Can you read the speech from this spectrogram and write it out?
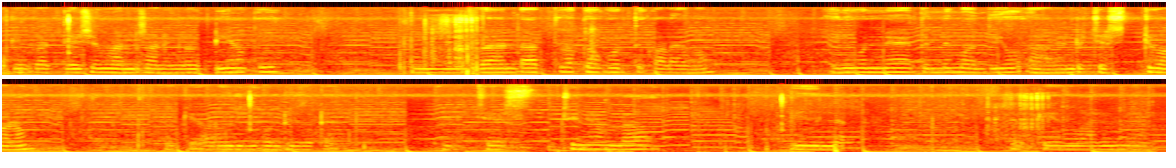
ഓക്കെ നമുക്ക് അത്യാവശ്യം വേണ്ട സാധനങ്ങൾ കിട്ടി. നമുക്ക് വേണ്ടാത്തതൊക്കെ കൊടുത്ത് കളയണം. അതിന് മുന്നേ ഇതിന്റെ മതിയോ? രണ്ട് ചെസ്റ്റ് വേണം. ഓക്കെ അവിടെ ഒരുക്കിക്കൊണ്ടിരിക്കട്ടെ. ചെസ്റ്റിനുള്ള ഇതില്ല. ഓക്കെ മരം വേണം.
